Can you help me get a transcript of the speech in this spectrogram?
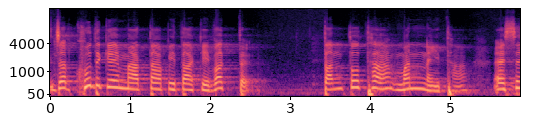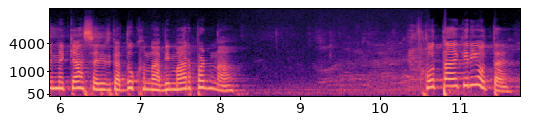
जब खुद के माता पिता के वक्त तन तो था, मन नहीं था, ऐसे में क्या शरीर का दुख ना, बीमार पड़ना? होता है कि नहीं होता है?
